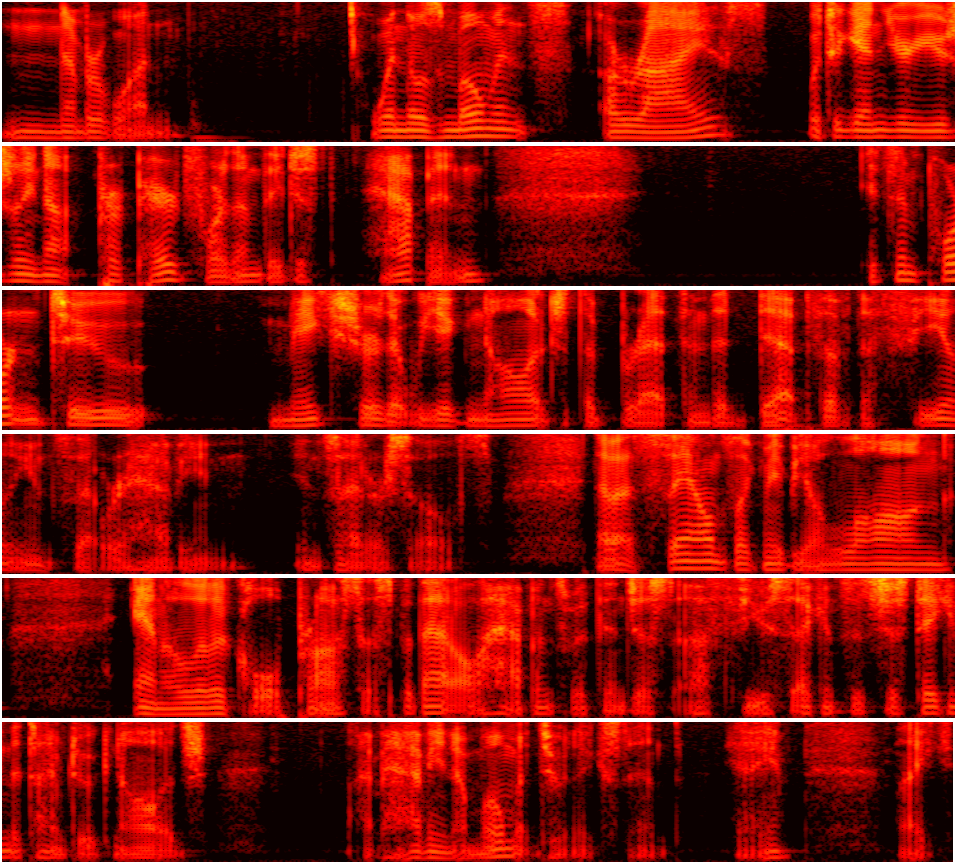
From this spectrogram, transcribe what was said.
number one, when those moments arise, which again, you're usually not prepared for them, they just happen, it's important to make sure that we acknowledge the breadth and the depth of the feelings that we're having inside ourselves. Now, that sounds like maybe a long analytical process, but that all happens within just a few seconds. It's just taking the time to acknowledge I'm having a moment to an extent. Okay. Like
